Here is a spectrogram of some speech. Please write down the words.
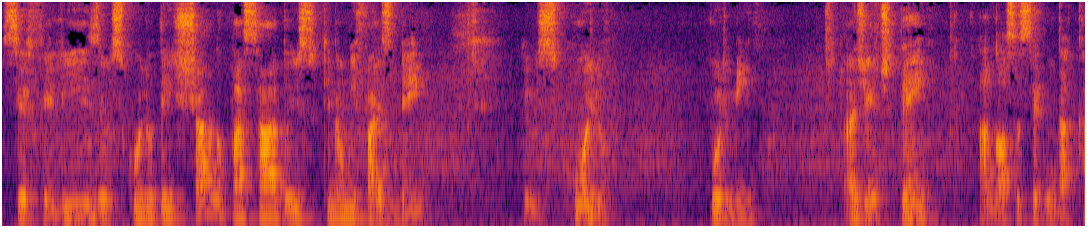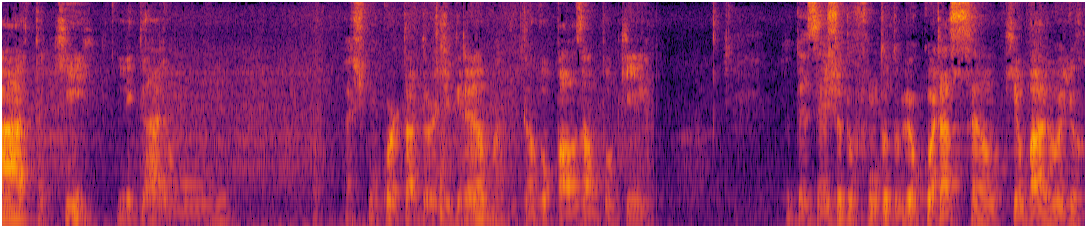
ser feliz, eu escolho deixar no passado isso que não me faz bem. Eu escolho por mim. A gente tem a nossa segunda carta aqui, ligaram acho que um cortador de grama, então eu vou pausar um pouquinho. Eu desejo do fundo do meu coração que o barulho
